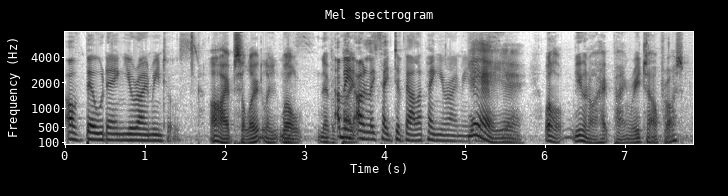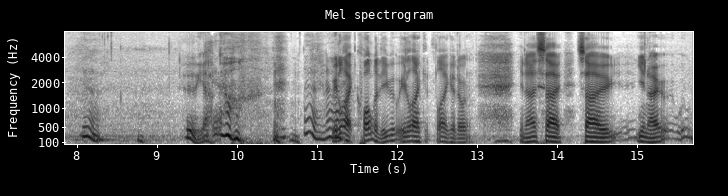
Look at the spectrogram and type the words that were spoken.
of building your own rentals. Oh, absolutely. Well, never. I mean, I would say developing your own rentals. yeah, yeah. Well, you and I hate paying retail price. Yeah. Ooh, yeah. Oh, no. We like quality, but we like it like it on, you know. So so you know,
